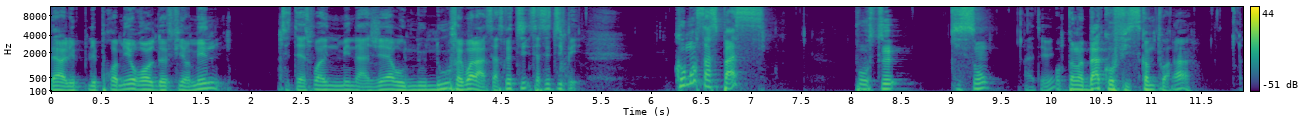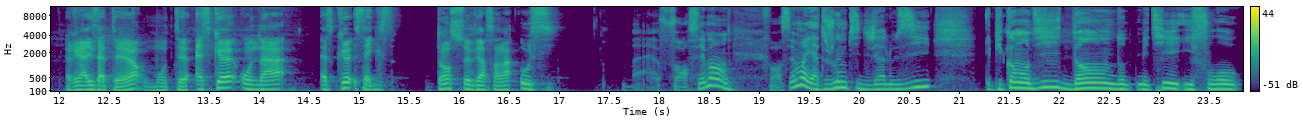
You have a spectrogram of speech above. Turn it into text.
d'ailleurs les, les premiers rôles de Firmine c'était soit une ménagère ou nounou. Enfin voilà, ça serait ça s'est typé. Comment ça se passe pour ceux qui sont dans le back office comme toi, Ah. réalisateur, monteur Est-ce que on a, est-ce que ça existe dans ce versant-là aussi? Bah, forcément, forcément, il y a toujours une petite jalousie. Et puis, comme on dit, dans notre métier, il faut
